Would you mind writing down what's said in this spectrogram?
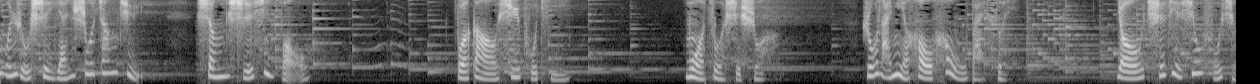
闻如是言说章句。生实信否？佛告须菩提：莫作是说。如来灭后后五百岁，有持戒修福者，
